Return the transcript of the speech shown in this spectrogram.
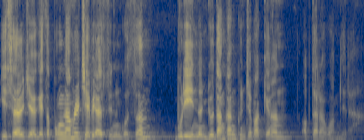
이스라엘 지역에서 뽕나무를 재배할 수 있는 곳은 물이 있는 요단강 근처밖에는 없다라고 합니다.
